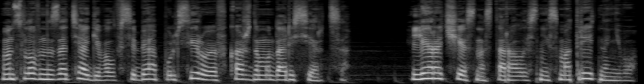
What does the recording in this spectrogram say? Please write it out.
Он словно затягивал в себя, пульсируя в каждом ударе сердца. Лера честно старалась не смотреть на него,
